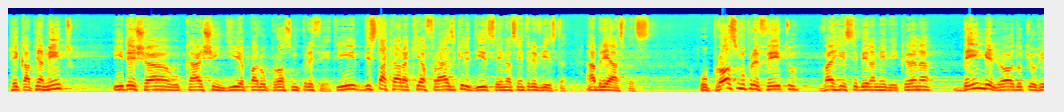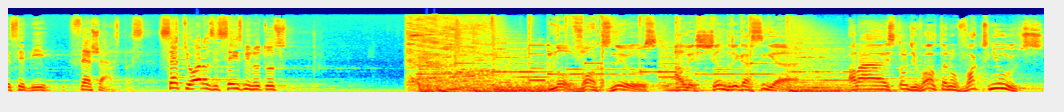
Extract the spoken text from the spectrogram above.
recapeamento e deixar o caixa em dia para o próximo prefeito. E destacar aqui a frase que ele disse aí nessa entrevista, abre aspas, o próximo prefeito vai receber a americana bem melhor do que eu recebi. Fecha aspas. Sete horas e seis minutos. Vox News, Alexandre Garcia. Olá, estou de volta no Vox News.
